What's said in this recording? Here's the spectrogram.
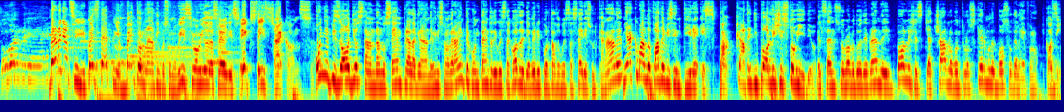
Sorre! Bene ragazzi, questa è Epni e bentornati in questo nuovissimo video della serie di 60 Seconds. Ogni episodio sta andando sempre alla grande, quindi sono veramente contento di questa cosa e di aver riportato questa serie sul canale. Mi raccomando fatevi sentire e spaccate di pollici sto video. Nel senso proprio dovete prendere il pollice e schiacciarlo contro lo schermo del vostro telefono. Così,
